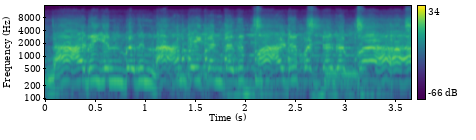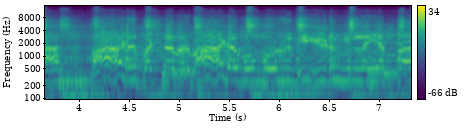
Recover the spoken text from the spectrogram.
நாடு என்பது நாங்கள் கண்டது பாடுபட்டதப்பா. பாடுபட்டவர் வாழவும் ஒரு வீடும் இல்லையப்பா.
